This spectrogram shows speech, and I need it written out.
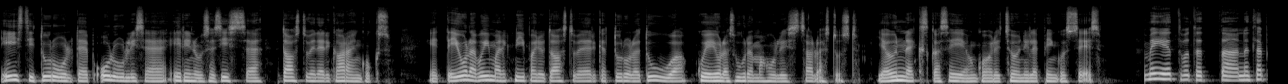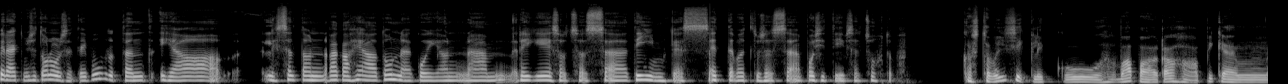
Eesti turul teeb olulise erinevuse sisse taastuvenergia arenguks et ei ole võimalik nii palju taastuvenergiat turule tuua, kui ei ole suuremahulist salvestust. ja õnneks ka see on koalitsioonilepingus sees meie ettevõtet äh, need läbirääkimised oluliselt ei puudutanud ja lihtsalt on väga hea tunne, kui on ähm, riigi eesotsas äh, tiim, kes ettevõtlusesse positiivselt suhtub. kas te oma isiklikku vaba raha pigem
